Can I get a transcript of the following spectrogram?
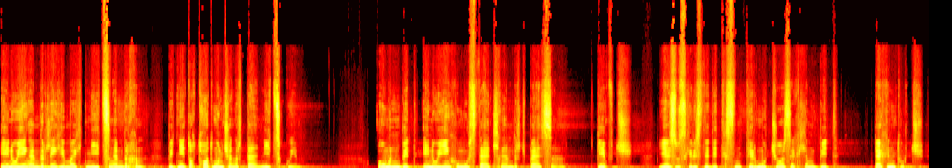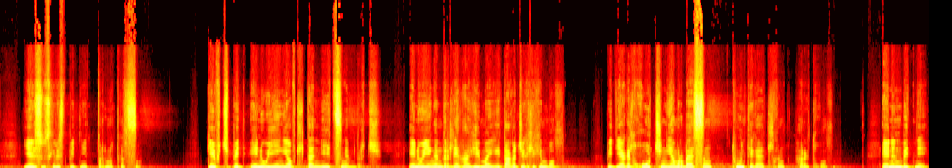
энэ үеийн амьдралын хэм маягт нийцсэн амьдрах нь бидний дотоод мөн чанартай нийцэхгүй юм. Өмнө бид энэ үеийн хүмүүстэй адилхан амьдарч байсан. Гэвч Есүс Христэд итгэсэн тэр мөчөөс эхлэн бид дахин турж Есүс Христ бидний дотор нутгалсан. Гэвч бид энэ үеийн явдалтай нийцсэн амьдарч энэ үеийн амьдралынхаа хэм маягийг дагаж эхлэх юм бол бид яг л хуучин ямар байсан түүнтэйг адилхан харагдах болно. Энэ нь бидний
